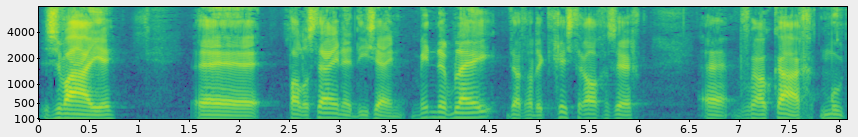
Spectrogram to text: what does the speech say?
zwaaien. Eh, Palestijnen die zijn minder blij, dat had ik gisteren al gezegd. Uh, mevrouw Kaag moet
